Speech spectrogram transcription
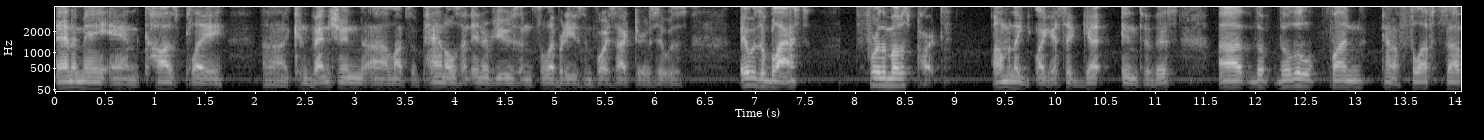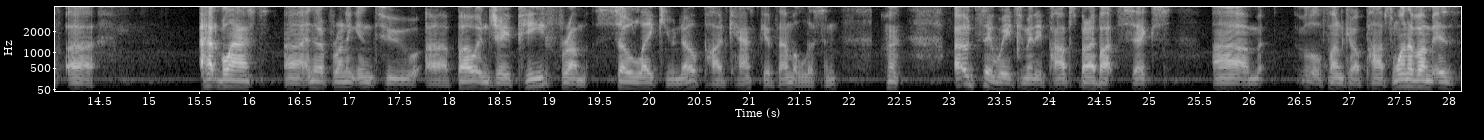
anime and cosplay uh, convention. Uh, lots of panels and interviews and celebrities and voice actors. It was it was a blast for the most part. I'm gonna, like I said, get into this. Uh, the the little fun kind of fluff stuff. Uh, had a blast. Uh, ended up running into Bo and JP from So Like You Know podcast. Give them a listen. I would say way too many pops, but I bought six. Um, little Funko pops. One of them is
